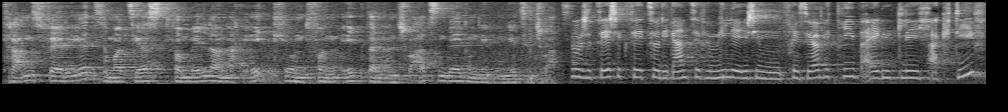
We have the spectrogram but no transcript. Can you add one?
transferiert. Mal zuerst von Meller nach Eck und von Eck dann an Schwarzenberg und ich wohne jetzt in Schwarzenberg. Du hast jetzt eh schon gesehen, so die ganze Familie ist im Friseurbetrieb eigentlich aktiv.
